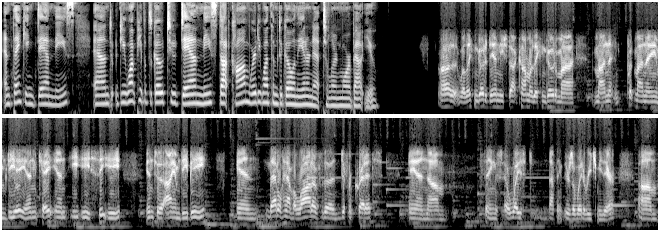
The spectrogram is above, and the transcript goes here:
and thanking Dan Kneece. And do you want people to go to dankneece.com? Where do you want them to go on the internet to learn more about you? Uh, well, they can go to dankneece.com or they can go to my my put my name D A N K N E E C E into IMDb, and that'll have a lot of the different credits and um, things. Uh, ways, I think there's a way to reach me there, um,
